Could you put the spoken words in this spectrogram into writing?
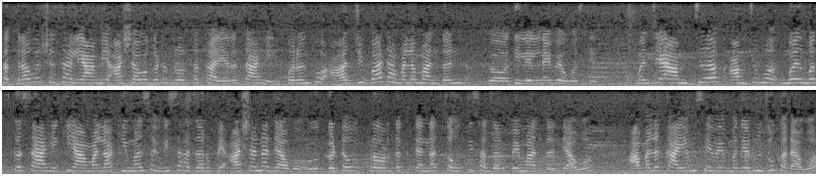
सतरा वर्ष झाली आम्ही आशा व गटप्रवर्तक कार्यरत आहे. परंतु अजिबात आम्हाला मानधन दिलेलं नाही व्यवस्थित. म्हणजे आमचं आमचं म- म- मत कसं आहे की आम्हाला किमान सव्वीस हजार रुपये आशांना द्यावं गटप्रवर्तक त्यांना चौतीस हजार रुपये मानधन द्यावं आम्हाला कायम सेवेमध्ये रुजू करावं.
